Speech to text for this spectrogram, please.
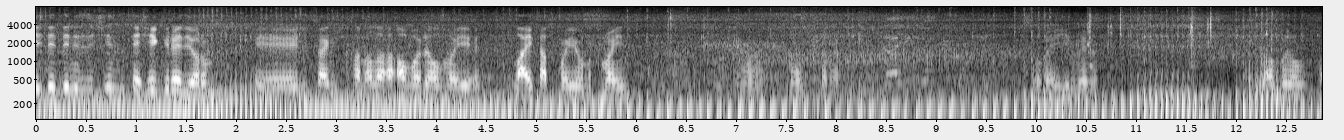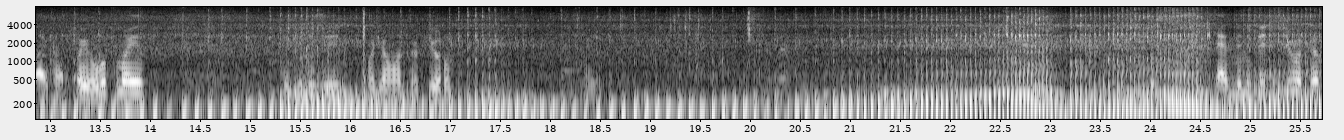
İzlediğiniz için teşekkür ediyorum. Eee, lütfen kanala abone olmayı, like atmayı unutmayın. Ne olmuş oraya? Girmeyelim. Like atmayı unutmayın. Kocaman öpüyorum. Kendinize cici bakın.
